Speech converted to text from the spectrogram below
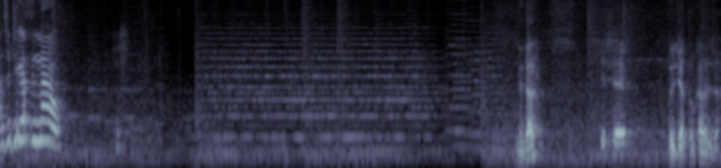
আচ্ছা ঠিক আছে নাও। দিদার? কিসে তুই যা তোর কাজে যা।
